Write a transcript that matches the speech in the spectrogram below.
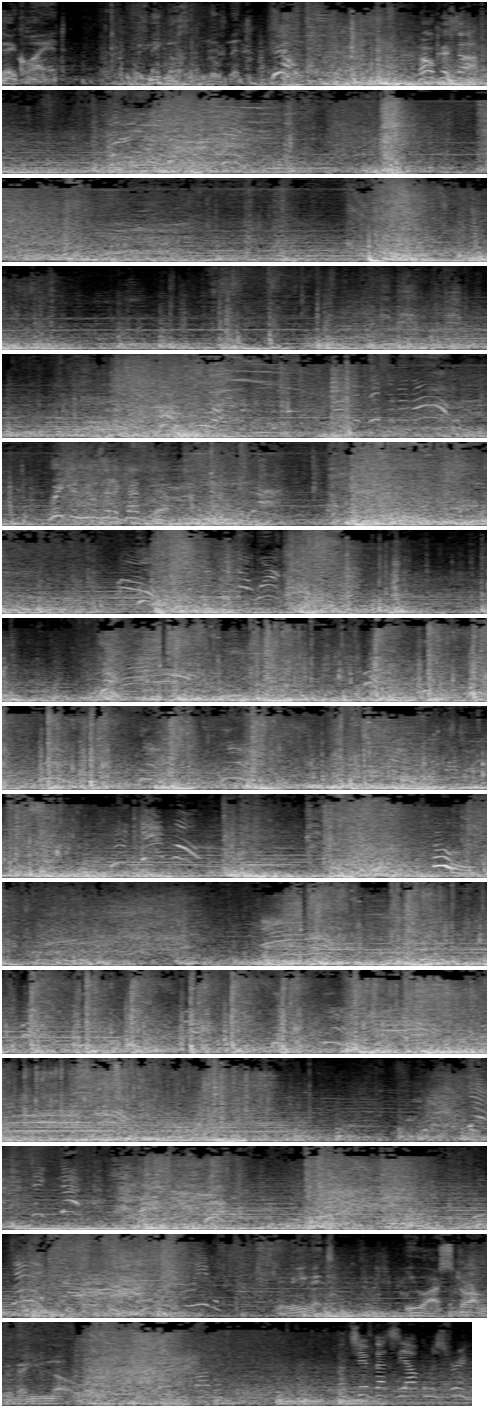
Stay quiet. Make no sudden movement. Focus up! We can use it against him! Are stronger than you know. Let's see if that's the alchemist ring.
